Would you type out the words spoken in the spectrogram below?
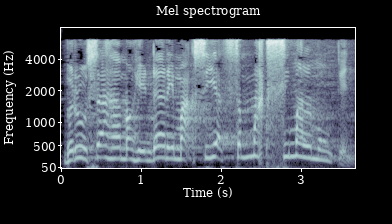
Berusaha menghindari maksiat semaksimal mungkin.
